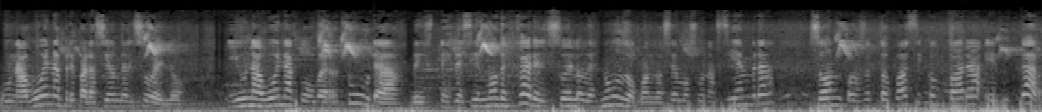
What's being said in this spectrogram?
una buena preparación del suelo, y una buena cobertura, es decir, no dejar el suelo desnudo cuando hacemos una siembra, son conceptos básicos para evitar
